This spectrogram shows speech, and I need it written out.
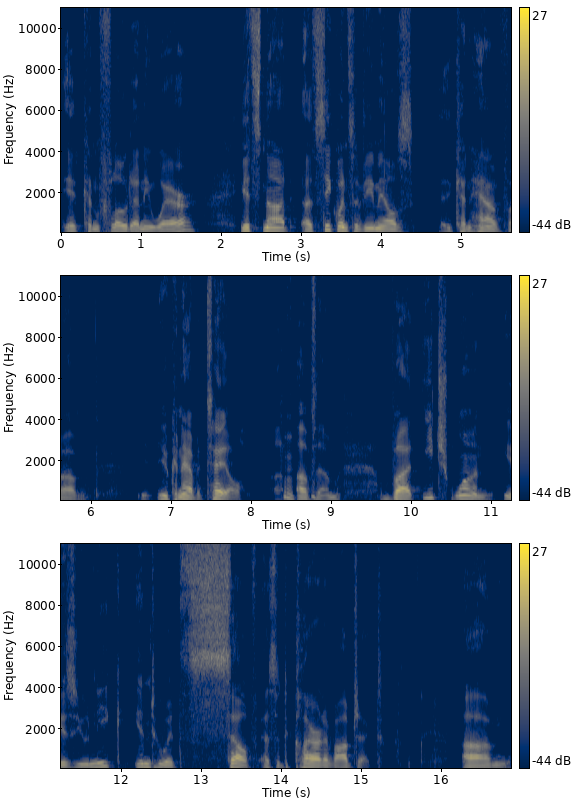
It can float anywhere. It's not a sequence of emails can have um, you can have a tail hmm. of them, but each one is unique into itself as a declarative object. Um,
